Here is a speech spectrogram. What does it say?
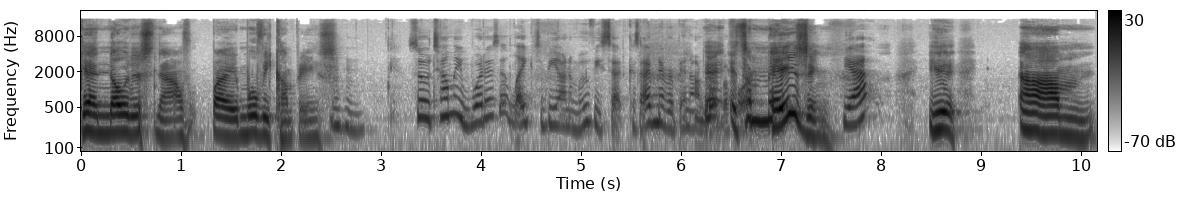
getting noticed now by movie companies. hmm So tell me, what is it like to be on a movie set? Because I've never been on one before. It's amazing. yeah. You um,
